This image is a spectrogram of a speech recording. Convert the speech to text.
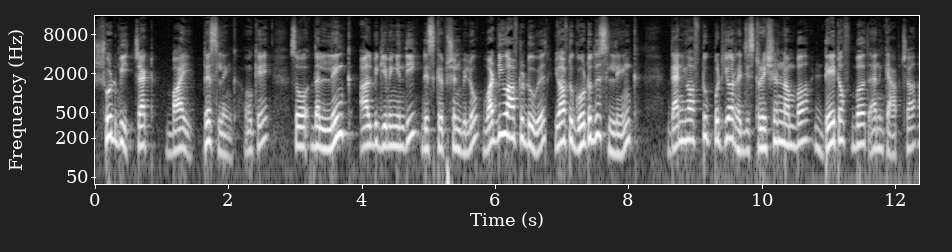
should be checked by this link. Okay. So the link I'll be giving in the description below. What do you have to do is you have to go to this link then you have to put your registration number date of birth and captcha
